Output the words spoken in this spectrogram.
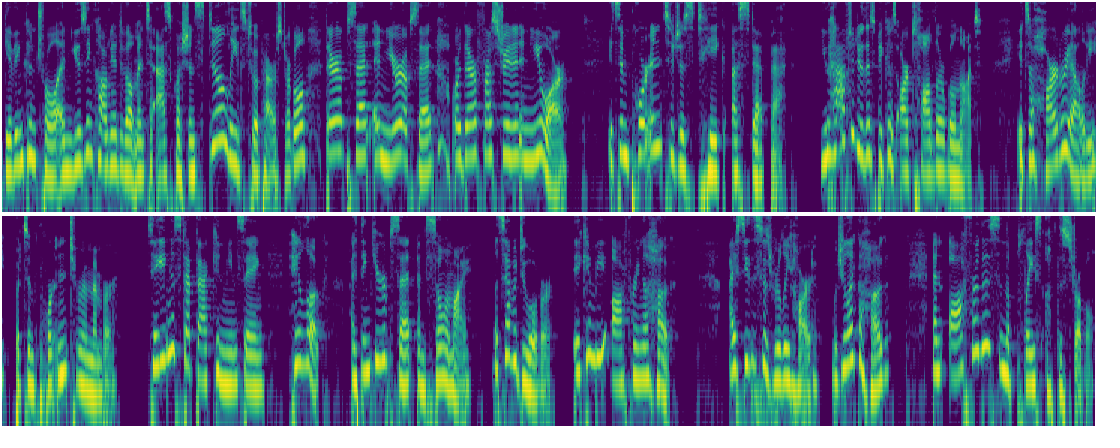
giving control, and using cognitive development to ask questions still leads to a power struggle, they're upset and you're upset, or they're frustrated and you are it's important to just take a step back. You have to do this because our toddler will not. It's a hard reality, but it's important to remember. Taking a step back can mean saying, Hey, look, I think you're upset and so am I. Let's have a do over. It can be offering a hug. I see this as really hard. Would you like a hug? And offer this in the place of the struggle.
